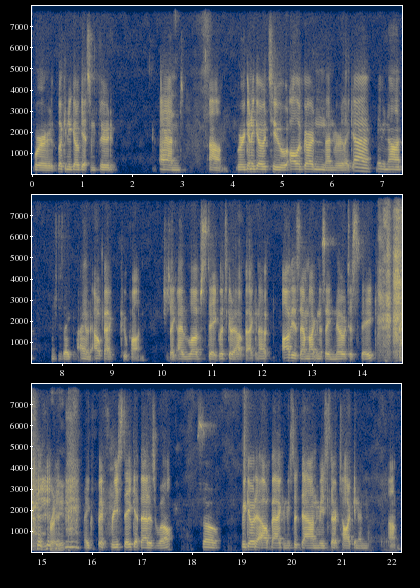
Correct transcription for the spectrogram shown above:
were looking to go get some food. And um, we were going to go to Olive Garden, and we were like, ah, maybe not. And she's like, I have an Outback coupon. She's like, I love steak. Let's go to Outback. And I, obviously, I'm not going to say no to steak. Right. like free steak at that as well. So we go to Outback and we sit down and we start talking and um,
